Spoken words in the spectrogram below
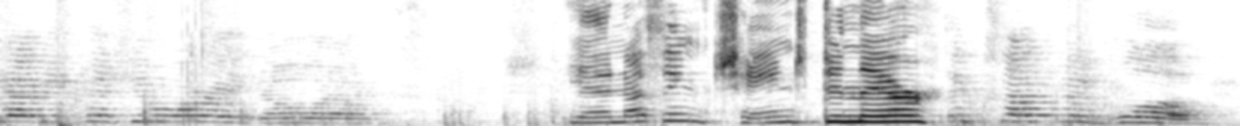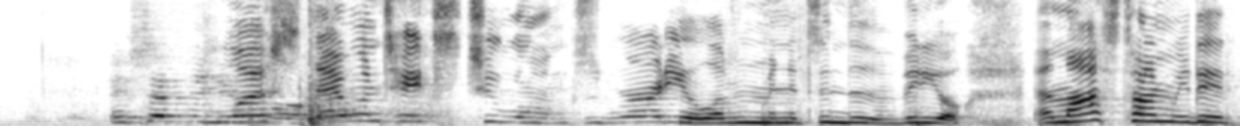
Yeah, because you already know what I'm. Yeah, nothing changed in there. Except the glove. Except the new Plus, glove. that one takes too long because we're already 11 minutes into the video. And last time we did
